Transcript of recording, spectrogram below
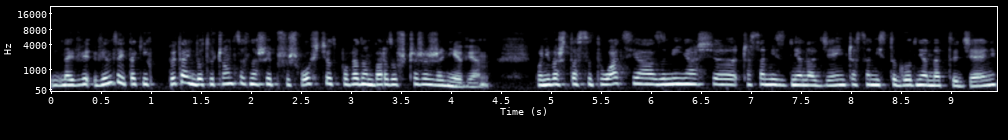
najwięcej takich pytań dotyczących naszej przyszłości odpowiadam bardzo szczerze, że nie wiem, ponieważ ta sytuacja zmienia się czasami z dnia na dzień, czasami z tygodnia na tydzień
